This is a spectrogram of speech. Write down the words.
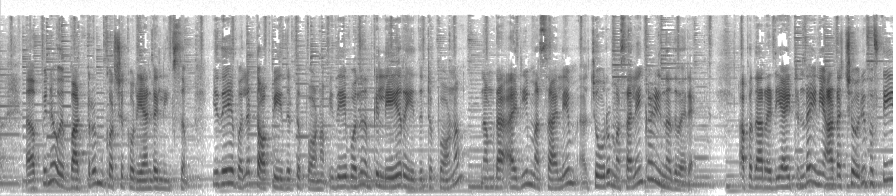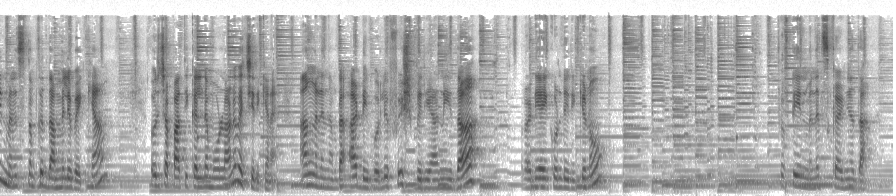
പിന്നെ ബട്ടറും കുറച്ച് കൊറിയാന്റെ ലീവ്സും ഇതേപോലെ ടോപ്പ് ചെയ്തിട്ട് പോകണം ഇതേപോലെ നമുക്ക് ലെയർ ചെയ്തിട്ട് പോകണം നമ്മുടെ അരി മസാലയും ചോറും മസാലയും കഴിയുന്നത് വരെ. അപ്പോൾ ഇതാ റെഡി ആയിട്ടുണ്ട്. ഇനി അടച്ച ഒരു ഫിഫ്റ്റീൻ മിനിറ്റ്സ് നമുക്ക് ദമ്മിൽ വെക്കാം. ഒരു ചപ്പാത്തിക്കല്ലിന്റെ മുകളിലാണ് വെച്ചിരിക്കണേ. അങ്ങനെ നമ്മുടെ അടിപൊളി ഫിഷ് ബിരിയാണി ഇതാ റെഡി ആയിക്കൊണ്ടിരിക്കണു ഫിഫ്റ്റീൻ മിനിറ്റ്സ് കഴിഞ്ഞതാ.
